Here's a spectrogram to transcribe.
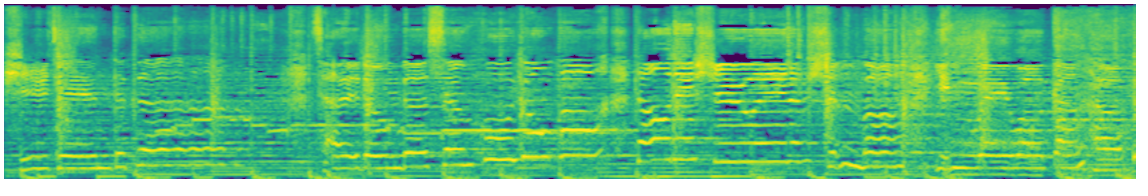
时间的歌，才懂得相互拥抱，到底是为了什么？因为我刚好遇，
